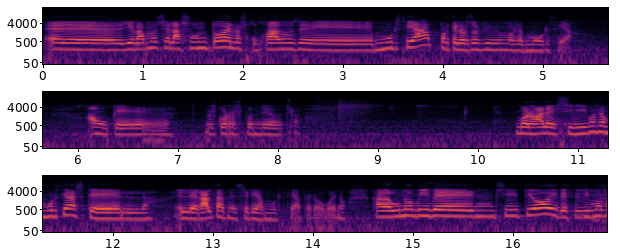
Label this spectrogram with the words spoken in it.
eh, llevamos el asunto en los juzgados de Murcia, porque los dos vivimos en Murcia, aunque nos corresponde otra. Bueno, vale, si vivimos en Murcia es que el, legal también sería Murcia, pero bueno, cada uno vive en un sitio y decidimos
